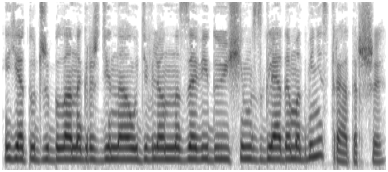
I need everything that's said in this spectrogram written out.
Я тут же была награждена удивленно завидующим взглядом администраторши.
